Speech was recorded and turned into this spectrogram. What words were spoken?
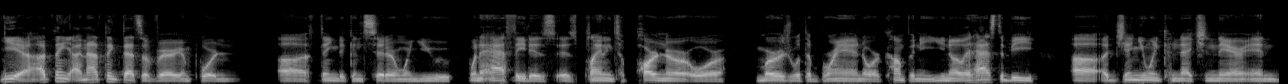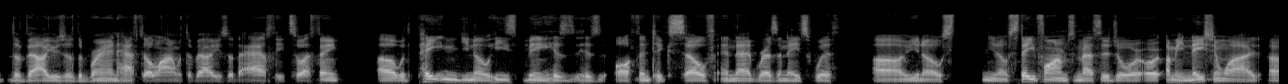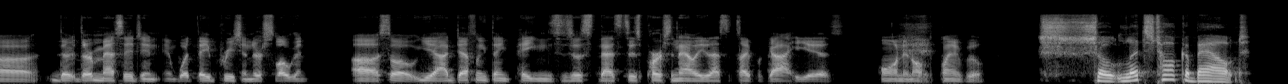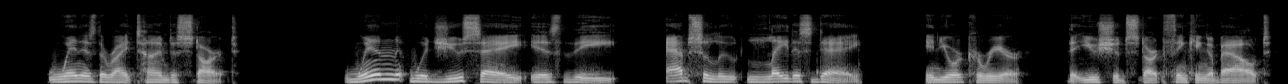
Yeah, I think, and I think that's a very important uh, thing to consider when you when an athlete is is planning to partner or merge with a brand or a company. You know, it has to be uh, a genuine connection there, and the values of the brand have to align with the values of the athlete. So I think uh, with Peyton, you know, he's being his his authentic self, and that resonates with uh, you know, you know, State Farm's message, or or I mean, Nationwide, uh, their their message and, and what they preach and their slogan. Uh, so yeah, I definitely think Peyton's just that's his personality. That's the type of guy he is on and off the playing field. So let's talk about when is the right time to start. When would you say is the absolute latest day in your career that you should start thinking about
